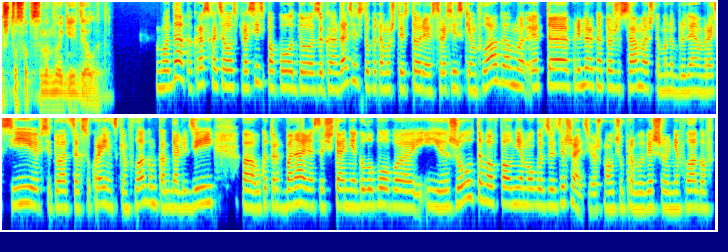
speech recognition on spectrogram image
что, собственно, многие делают. Вот да, как раз хотела спросить по поводу законодательства, потому что история с российским флагом – это примерно то же самое, что мы наблюдаем в России в ситуациях с украинским флагом, когда людей, а, у которых банальное сочетание голубого и желтого, вполне могут задержать. Я уж молчу про вывешивание флагов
